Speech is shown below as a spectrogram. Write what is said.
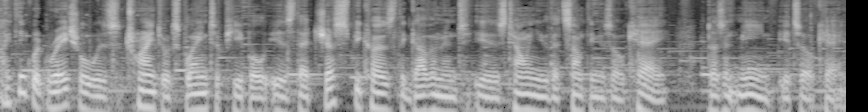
I think what Rachel was trying to explain to people is that just because the government is telling you that something is okay, doesn't mean it's okay.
